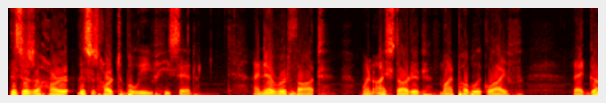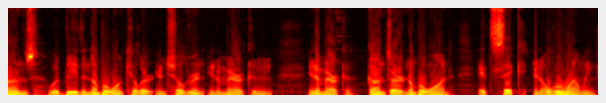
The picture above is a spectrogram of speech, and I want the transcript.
This is a hard this is hard to believe, he said. I never thought when I started my public life that guns would be the number one killer in children in American in America. Guns are number one. It's sick and overwhelming.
